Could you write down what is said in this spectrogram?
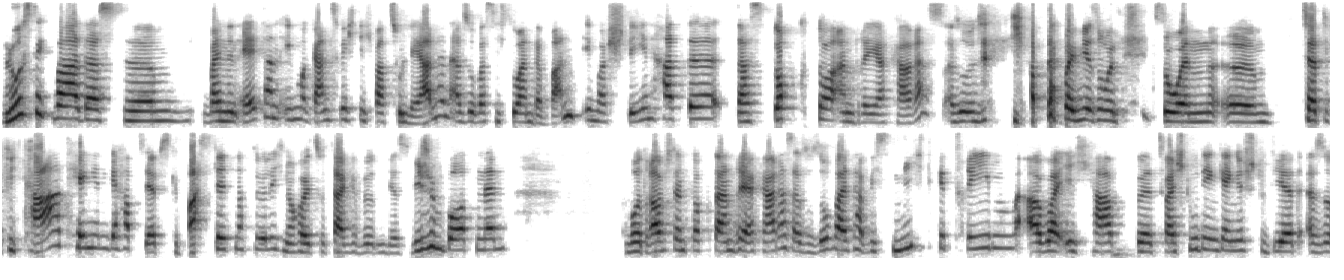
Lustig war, dass ähm, meinen Eltern immer ganz wichtig war zu lernen. Also was ich so an der Wand immer stehen hatte, das Dr. Andrea Karas. Also ich habe da bei mir so ein, so ein ähm, Zertifikat hängen gehabt, selbst gebastelt natürlich. Noch heutzutage würden wir es Vision Board nennen, wo drauf stand Dr. Andrea Karas. Also so weit habe ich es nicht getrieben, aber ich habe zwei Studiengänge studiert. Also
